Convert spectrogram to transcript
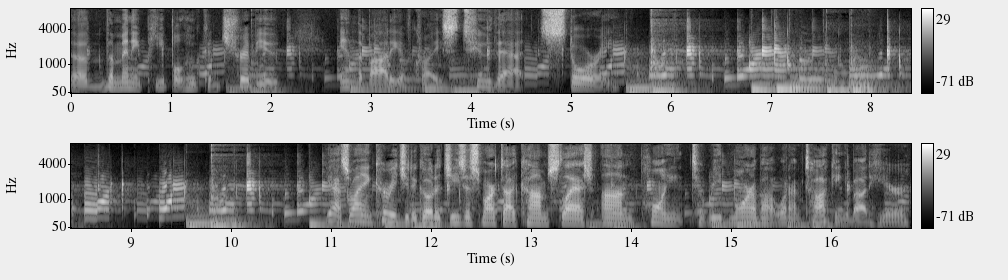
uh, the many people who contribute in the body of Christ to that story. Yeah, so I encourage you to go to jesussmart.com slash on point to read more about what I'm talking about here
